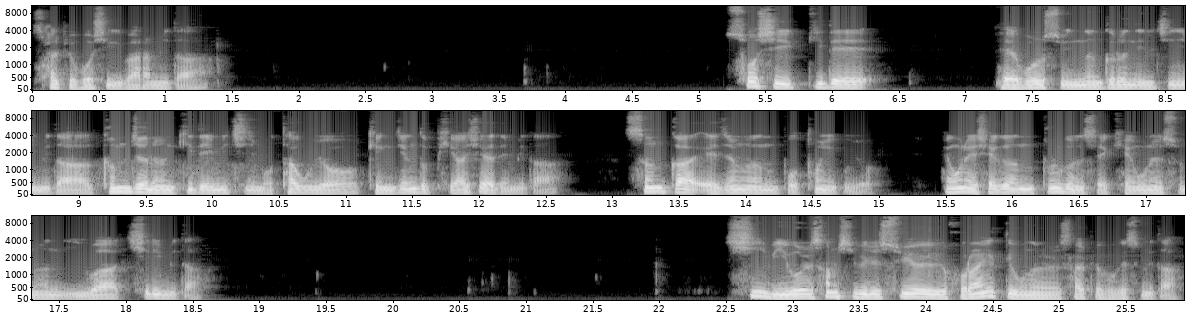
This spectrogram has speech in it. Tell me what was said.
살펴보시기 바랍니다. 소식 기대해 볼 수 있는 그런 일진입니다. 금전은 기대에 미치지 못하고요. 경쟁도 피하셔야 됩니다. 성과 애정은 보통이고요. 행운의 색은 붉은색, 행운의 수는 2와 7입니다. 12월 30일 수요일 호랑이띠 운을 살펴보겠습니다.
